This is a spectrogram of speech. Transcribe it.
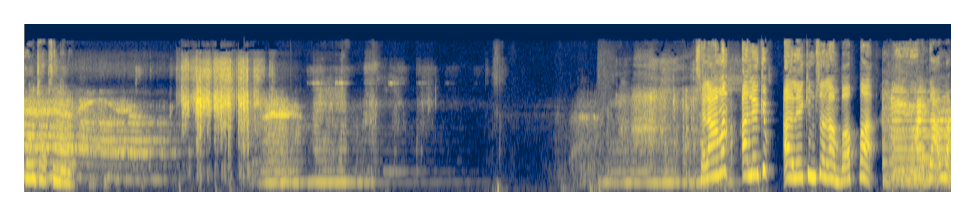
Kur'an çarpsın geliyor. Aleyküm. Selam baba. Hadi Allah.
